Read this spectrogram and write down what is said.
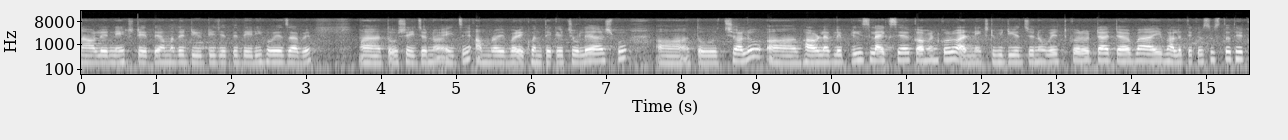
না হলে নেক্সট ডেতে আমাদের ডিউটি যেতে দেরি হয়ে যাবে। তো সেই জন্য এই যে আমরা এবার এখান থেকে চলে আসব। তো চলো ভালো লাগলে প্লিজ লাইক শেয়ার কমেন্ট করো। আর নেক্সট ভিডিওর জন্য ওয়েট করো। টাটা বাই ভালো থেকো, সুস্থ থেকো।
